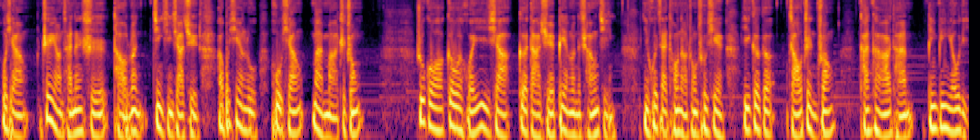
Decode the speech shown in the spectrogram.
我想这样才能使讨论进行下去，而不陷入互相谩骂之中。如果各位回忆一下各大学辩论的场景，你会在头脑中出现一个个着正装、侃侃而谈、彬彬有礼，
